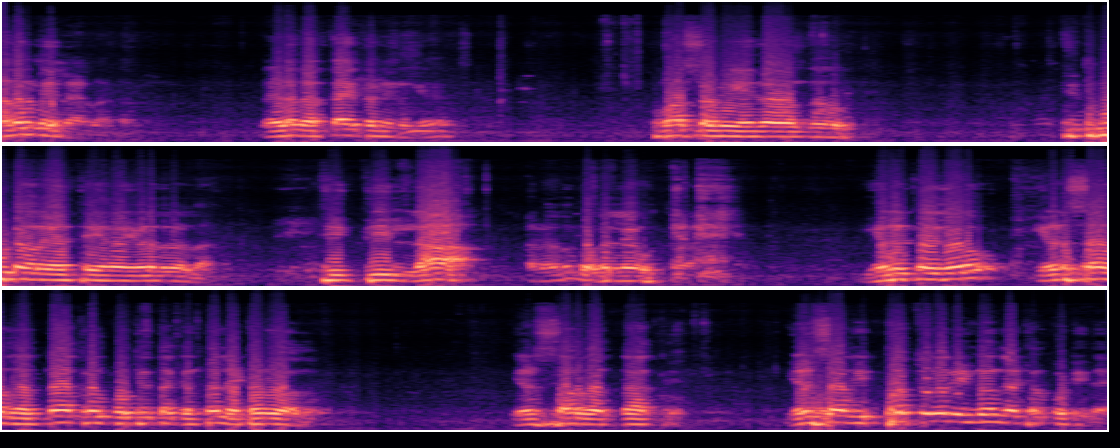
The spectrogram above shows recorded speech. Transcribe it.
ಅದರ ಮೇಲೆ ಅಲರ್ಟ್ ಹೇಳೋದು ಅರ್ಥ ಆಯ್ತಾ ನಿಮಗೆ. ಕುಮಾರಸ್ವಾಮಿ ಏನೋ ಒಂದು ತಿದ್ದುಬಿಟ್ಟವ್ರೆ ಅಂತ ಏನೋ ಹೇಳಿದ್ರಲ್ಲ ತಿದ್ದಿಲ್ಲ ಅನ್ನೋದು ಮೊದಲನೇ ಉತ್ತರ. ಎರಡನೇದು ಎರಡ್ ಸಾವಿರದ ಹದಿನಾಲ್ಕರಲ್ಲಿ ಕೊಟ್ಟಿರ್ತಕ್ಕಂಥ ಲೆಟರು ಅದು. ಎರಡ್ ಸಾವಿರದ ಹದಿನಾಲ್ಕು. ಎರಡ್ ಸಾವಿರದ ಇಪ್ಪತ್ತರಲ್ಲಿ ಇನ್ನೊಂದು ಲೆಟರ್ ಕೊಟ್ಟಿದೆ.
